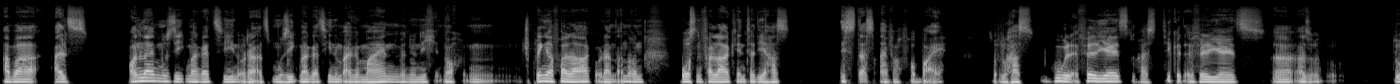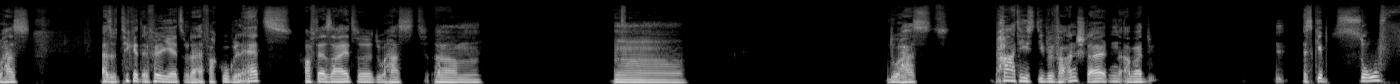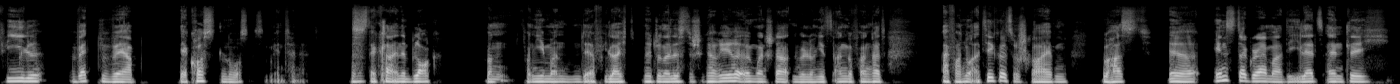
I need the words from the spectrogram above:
aber als Online-Musikmagazin oder als Musikmagazin im Allgemeinen, wenn du nicht noch einen Springer Verlag oder einen anderen großen Verlag hinter dir hast, ist das einfach vorbei. So, du hast Google Affiliates, du hast Ticket Affiliates, äh, also du, hast also Ticket Affiliates oder einfach Google Ads auf der Seite, du hast ähm, äh, du hast Partys, die wir veranstalten, aber du, es gibt so viel Wettbewerb, der kostenlos ist im Internet. Das ist der kleine Blog von, von jemandem, der vielleicht eine journalistische Karriere irgendwann starten will und jetzt angefangen hat, einfach nur Artikel zu schreiben. Du hast äh, Instagrammer, die letztendlich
